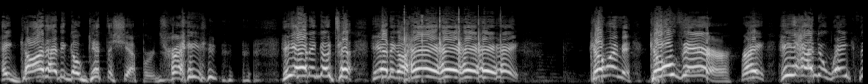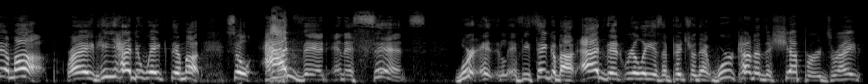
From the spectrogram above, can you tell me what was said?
hey, God had to go get the shepherds, right? he had to go tell he had to go, hey, hey, hey, hey, hey, come with me, go there, right? He had to wake them up, right? He had to wake them up. So Advent, in a sense, we're, eh, if you think about Advent really is a picture that we're kind of the shepherds, right?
